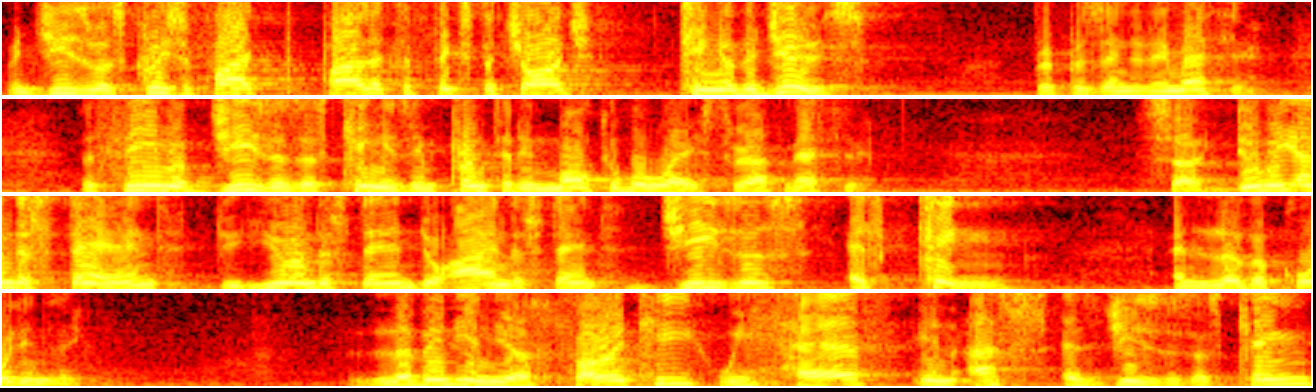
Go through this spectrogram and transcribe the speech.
When Jesus was crucified, Pilate affixed the charge, King of the Jews, represented in Matthew. The theme of Jesus as king is imprinted in multiple ways throughout Matthew. So, do we understand? Do you understand? Do I understand Jesus as king and live accordingly? Living in the authority we have in us as Jesus as king,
